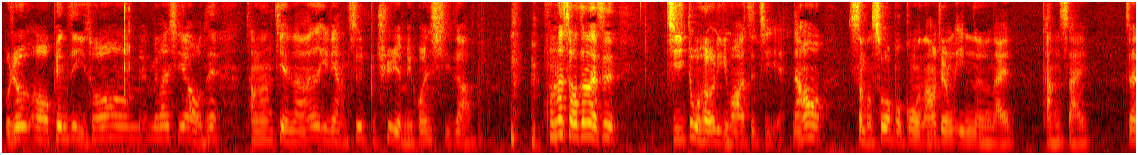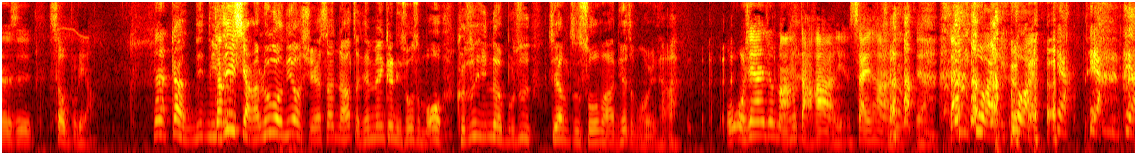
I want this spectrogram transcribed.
我就哦骗自己说：“哦，没没关系啊，我这常常见啊，一两次不去也没关系的。”我那时候真的是极度合理化自己，然后什么说不过，然后就用婴儿来搪塞，真的是受不了。那干你你自己想啊，如果你有学生，然后整天没跟你说什么哦，可是婴儿不是这样子说吗？你会怎么回他？我我现在就马上打他的脸，塞他的脸，这样。来，你过来，你过来，啪啪啪，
